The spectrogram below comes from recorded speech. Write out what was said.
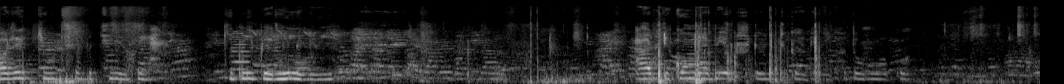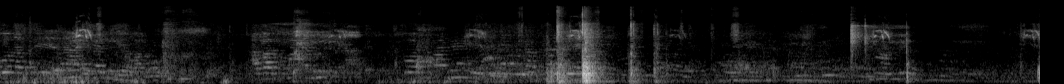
और एक क्यूट से बच्ची जैसे कितनी प्यारी लग रही आर्टिको मैं भी एक स्टूडेंट करके दिखाता हूँ तो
